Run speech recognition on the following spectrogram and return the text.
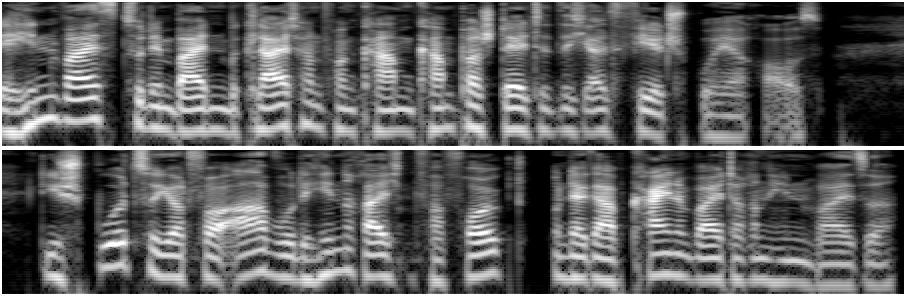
Der Hinweis zu den beiden Begleitern von Carmen Kamper stellte sich als Fehlspur heraus. Die Spur zur JVA wurde hinreichend verfolgt und er gab keine weiteren Hinweise.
